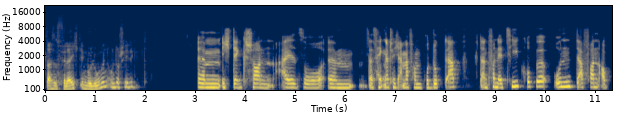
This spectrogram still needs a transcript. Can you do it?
dass es vielleicht im Volumen Unterschiede gibt? Ähm, ich denke schon. Also ähm, das hängt natürlich einmal vom Produkt ab, dann von der Zielgruppe und davon, ob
